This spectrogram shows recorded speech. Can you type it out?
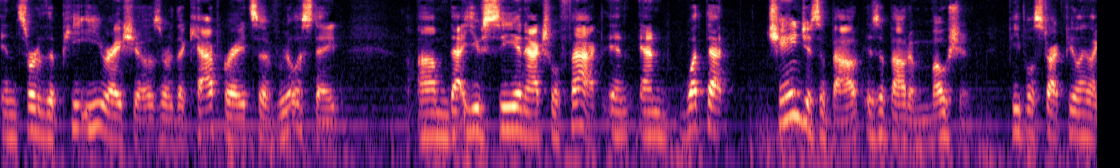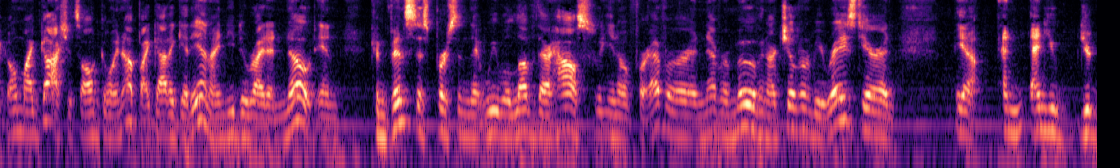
in sort of the PE ratios or the cap rates of real estate um, that you see in actual fact. And and what that change is about is about emotion. People start feeling like, oh my gosh, it's all going up. I got to get in. I need to write a note and convince this person that we will love their house, you know, forever and never move, and our children will be raised here. And you know, and and you you're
